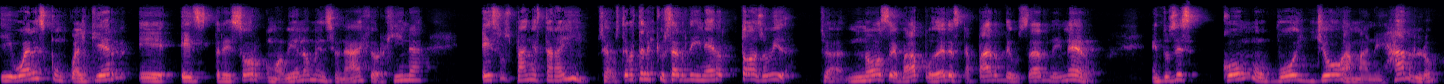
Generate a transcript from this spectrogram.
igual es con cualquier eh, estresor, como bien lo mencionaba Georgina, esos van a estar ahí. O sea, usted va a tener que usar dinero toda su vida. O sea, no se va a poder escapar de usar dinero. Entonces, ¿cómo voy yo a manejarlo?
